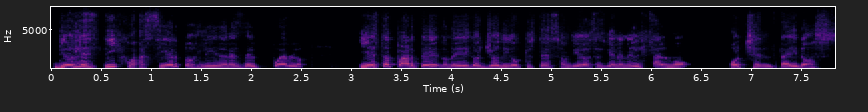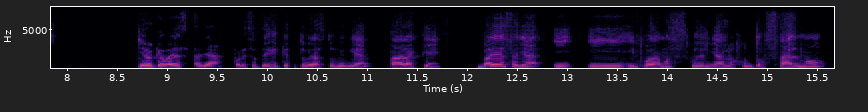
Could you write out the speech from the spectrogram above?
Dios les dijo a ciertos líderes del pueblo. Y esta parte donde digo, yo digo que ustedes son dioses, viene en el Salmo 82. Quiero que vayas allá, por eso te dije que tuvieras tu Biblia, para que vayas allá y, podamos escudriñarlo juntos. Salmo 82.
